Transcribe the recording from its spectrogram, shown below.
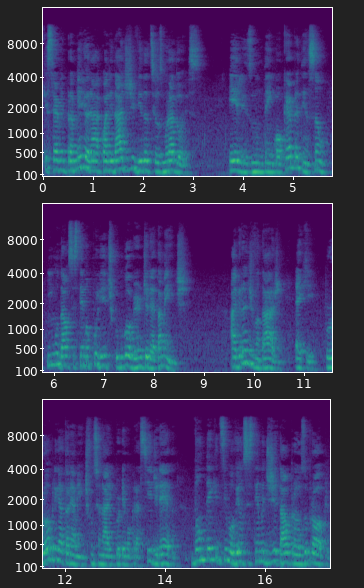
que servem para melhorar a qualidade de vida de seus moradores. Eles não têm qualquer pretensão em mudar o sistema político do governo diretamente. A grande vantagem é que, por obrigatoriamente funcionarem por democracia direta, vão ter que desenvolver um sistema digital para uso próprio,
